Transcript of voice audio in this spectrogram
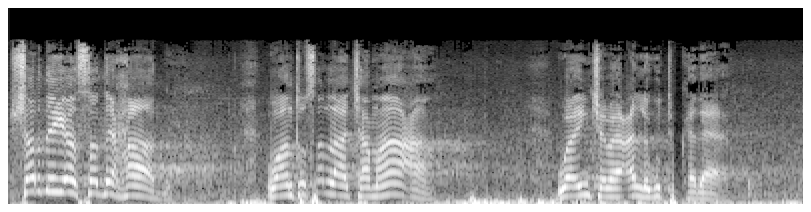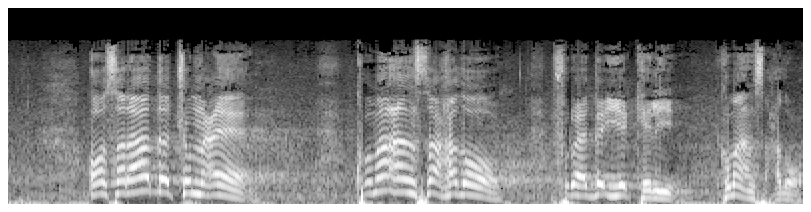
Shardiga saddexaad wa an tusallaa jamaaca. Waa in jamaaco lagu tukadaa. Oo salaadda jumce kuma ansaxdo furaaddo iyo keli. Kuma ansaxdo.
